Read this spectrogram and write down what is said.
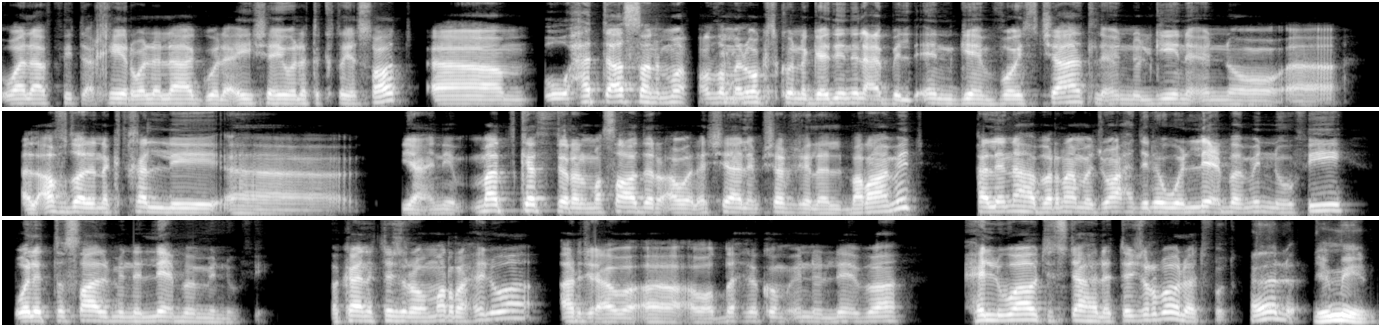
ولا في تأخير ولا lag ولا أي شيء ولا تقطيع صوت. وحتى أصلا معظم الوقت كنا قاعدين نلعب بال in game voice chat لأنه لقينا إنه آه الأفضل إنك تخلي آه يعني ما تكثر المصادر أو الأشياء اللي مشغلة البرامج خليناها برنامج واحد اللي هو اللعبة منه وفيه والاتصال من اللعبة منه وفيه فكانت تجربة مرة حلوة أرجع أوضح لكم إنه اللعبة حلوة وتستاهل التجربة ولا تفوت حلو. جميل.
